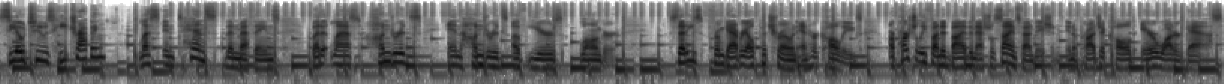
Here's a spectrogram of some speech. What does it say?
CO2's heat trapping, less intense than methane's, but it lasts hundreds and hundreds of years longer. Studies from Gabrielle Pétron and her colleagues are partially funded by the National Science Foundation in a project called Air Water Gas.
